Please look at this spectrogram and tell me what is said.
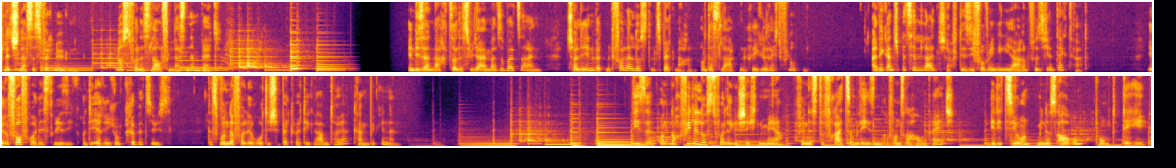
Klitschnasses Vergnügen. Lustvolles Laufen lassen im Bett. In dieser Nacht soll es wieder einmal soweit sein. Charlene wird mit voller Lust ins Bett machen und das Laken regelrecht fluten. Eine ganz spezielle Leidenschaft, die sie vor wenigen Jahren für sich entdeckt hat. Ihre Vorfreude ist riesig und die Erregung kribbelt süß. Das wundervoll erotische Bedwetting-Abenteuer kann beginnen. Diese und noch viele lustvolle Geschichten mehr findest du frei zum Lesen auf unserer Homepage edition-aurum.de.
